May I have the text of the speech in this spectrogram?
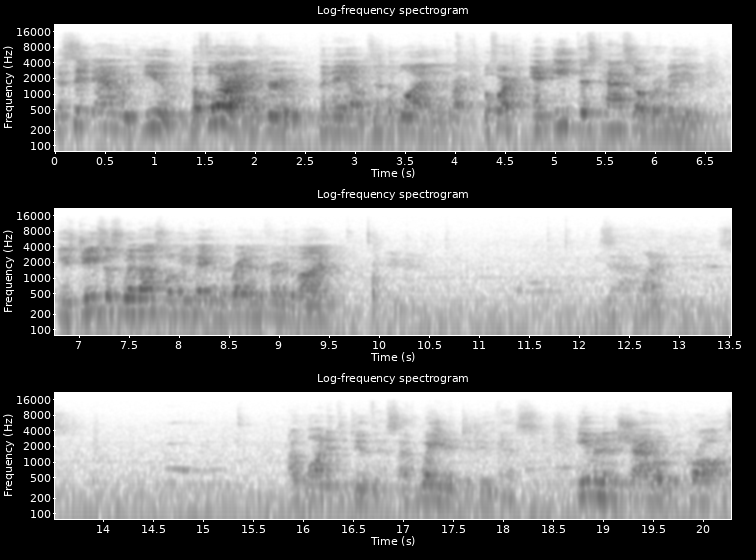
for this. To sit down with you before I go through the nails and the blood and the cross, before and eat this Passover with you. Is Jesus with us when we take the bread and the fruit of the vine? He said, I wanted to do this. I wanted to do this. I've waited to do this. Even in the shadow of the cross.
